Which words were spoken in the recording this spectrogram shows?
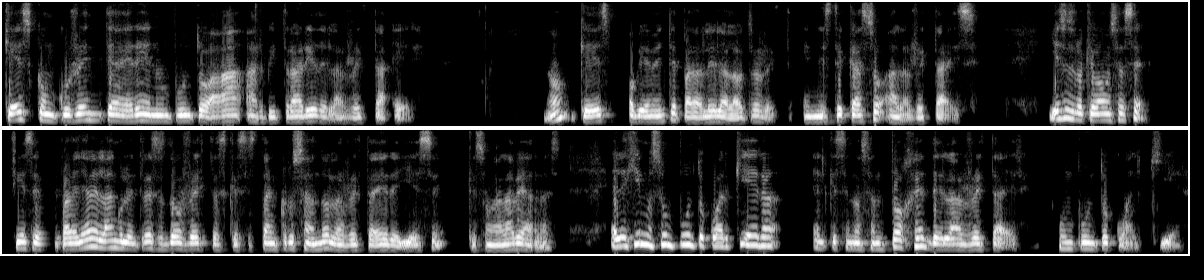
que es concurrente a R en un punto A arbitrario de la recta R, ¿no? Que es obviamente paralela a la otra recta, en este caso a la recta S. Y eso es lo que vamos a hacer. Fíjense, para hallar el ángulo entre esas dos rectas que se están cruzando, la recta R y S, que son alabeadas, elegimos un punto cualquiera, el que se nos antoje de la recta R, un punto cualquiera.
